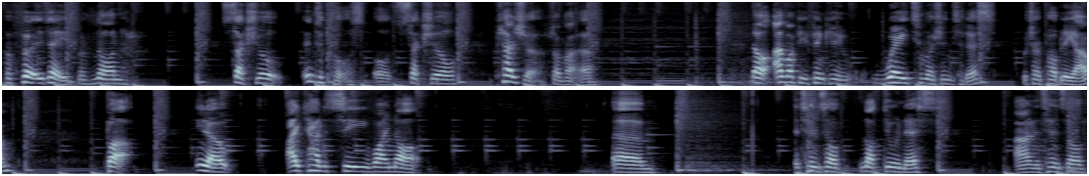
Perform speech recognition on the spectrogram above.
for 30 days with non sexual intercourse or sexual pleasure for that matter. Now, I might be thinking way too much into this, which I probably am, but you know, I can see why not. Um, in terms of not doing this, and in terms of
